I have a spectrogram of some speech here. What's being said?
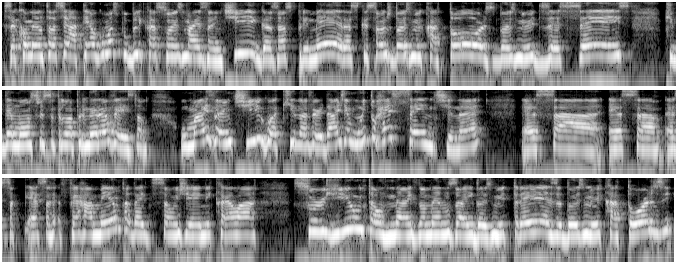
você comentou assim: ah, tem algumas publicações mais antigas, as primeiras, que são de 2014, 2016, que demonstram isso pela primeira vez. Então, o mais antigo aqui, na verdade, é muito recente, né? Essa, essa, essa, essa ferramenta da edição higiênica, ela surgiu, então, mais ou menos aí 2013, 2014,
